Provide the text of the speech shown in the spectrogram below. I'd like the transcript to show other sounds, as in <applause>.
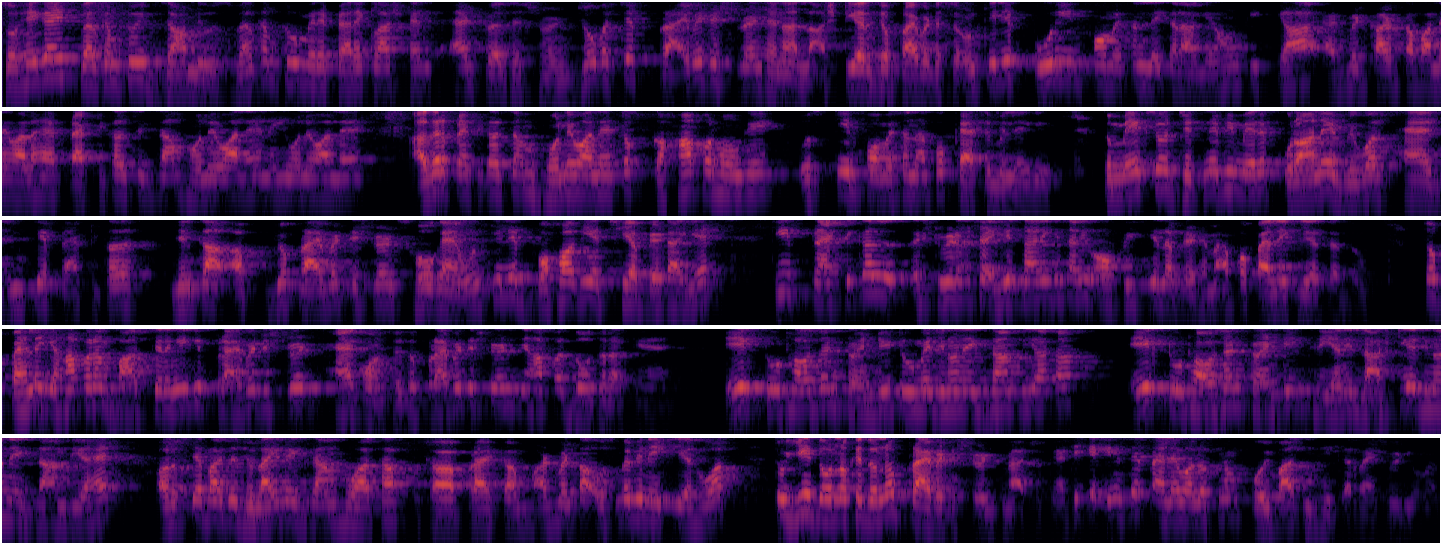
So hey guys welcome to exam news welcome to मेरे प्यारे class tenth and twelfth student जो बच्चे private student है ना लास्ट ईयर जो प्राइवेट स्टूडेंट उनके लिए पूरी इन्फॉर्मेशन लेकर आ गया हूँ कि क्या एडमिट कार्ड कब आने वाला है प्रैक्टिकल्स एग्ज़ाम होने वाले हैं, नहीं होने वाले हैं। अगर प्रैक्टिकल एग्ज़ाम होने वाले हैं तो कहाँ पर होंगे, उसकी इन्फॉर्मेशन आपको कैसे मिलेगी? तो मेक श्योर जितने भी मेरे पुराने व्यूवर्स हैं, जिनके प्रैक्टिकल जिनका जो प्राइवेट स्टूडेंट्स हो गए उनके लिए बहुत ही अच्छी अपडेट आई है। कि प्रैक्टिकल स्टूडेंट अच्छा ये सारी की सारी ऑफिशियल अपडेट है, मैं आपको पहले क्लियर कर दूँ। तो पहले यहाँ पर हम बात करेंगे कि प्राइवेट स्टूडेंट्स हैं कौन से। तो प्राइवेट स्टूडेंट्स यहाँ पर दो तरह के हैं। एक 2022 में जिन्होंने एग्ज़ाम दिया था, एक 2023 यानी लास्ट ईयर जिन्होंने एग्ज़ाम दिया है, और उसके बाद जो जुलाई में एग्ज़ाम हुआ था कंपार्टमेंट का, उसमें भी नहीं क्लियर हुआ। तो ये दोनों के दोनों प्राइवेट स्टूडेंट्स में आ चुके हैं, ठीक है? इनसे पहले वालों की हम कोई बात नहीं कर रहे हैं इस वीडियो में।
